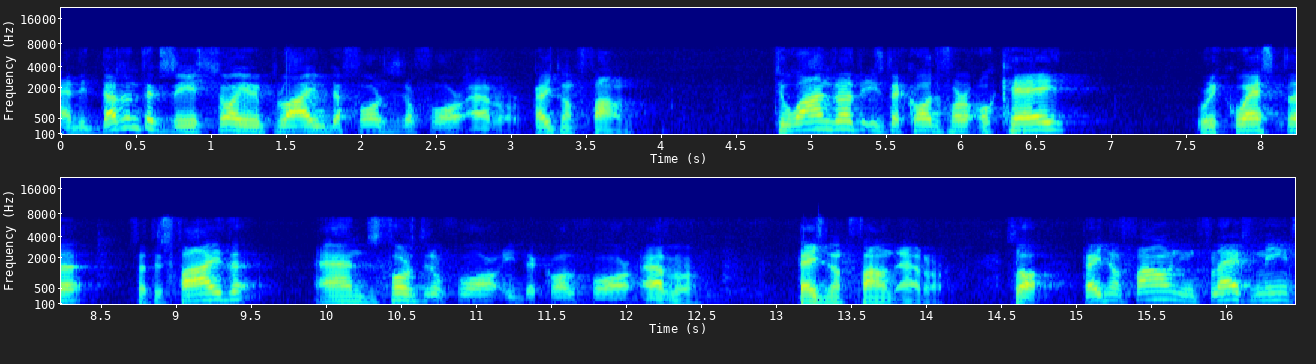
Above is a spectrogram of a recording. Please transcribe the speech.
and it doesn't exist, so I reply with a 404 error, page not found. 200 is the code for OK, request uh, satisfied, and 404 is the code for error, page not found error. So page not found in Flask means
